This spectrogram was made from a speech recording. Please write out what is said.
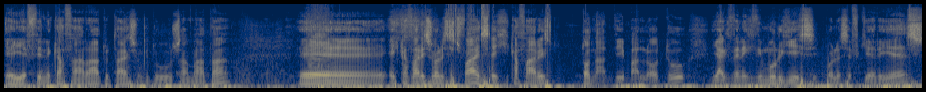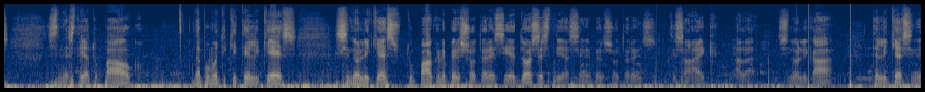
ε, η ευθύνη καθαρά του Τάισον και του Σαμάτα. Ε, έχει καθαρίσει όλες τις φάσεις, έχει καθαρίσει τον αντίπαλό του. Η ΑΕΚ δεν έχει δημιουργήσει πολλές ευκαιρίες στην αιστεία του ΠΑΟΚ. Να πούμε ότι και οι τελικές συνολικές του ΠΑΟΚ είναι περισσότερες, οι εντός αιστείας είναι περισσότερες της ΑΕΚ, αλλά συνολικά τελικές είναι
